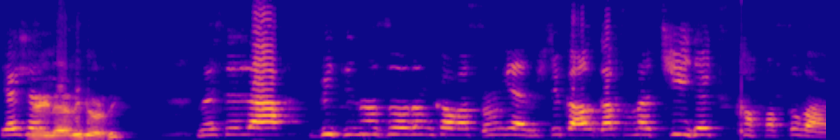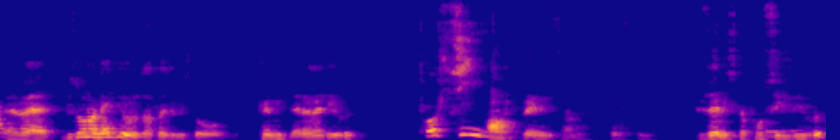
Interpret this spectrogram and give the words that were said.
yaşadığı. Neylerini gördük? Mesela bir dinozorun kafasını gelmişti. Kalkasında çiğdek kafası vardı. Evet. Biz ona ne diyoruz Atacığım? İşte o kemiklere ne diyoruz? Fosil. Aferin sana dostum. Güzel işte fosil diyoruz.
